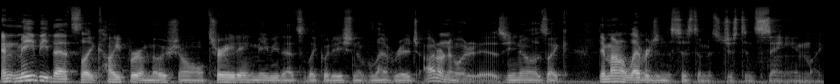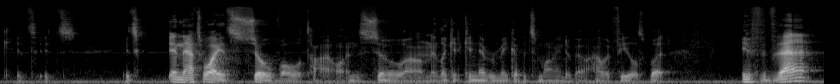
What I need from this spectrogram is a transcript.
And maybe that's like hyper emotional trading. Maybe that's liquidation of leverage. I don't know what it is. You know, it's like the amount of leverage in the system is just insane. Like it's it's it's and that's why it's so volatile and so um like it can never make up its mind about how it feels. But if that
